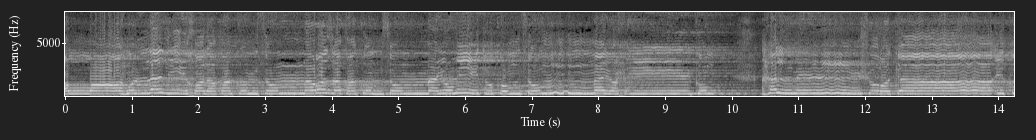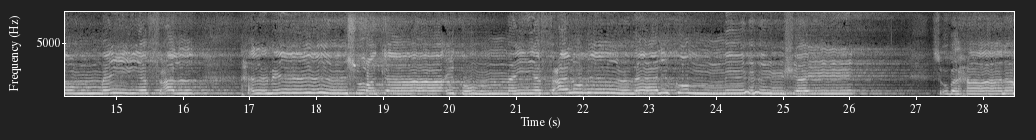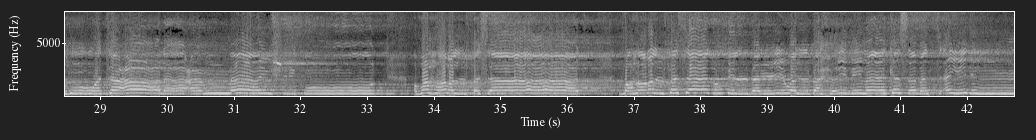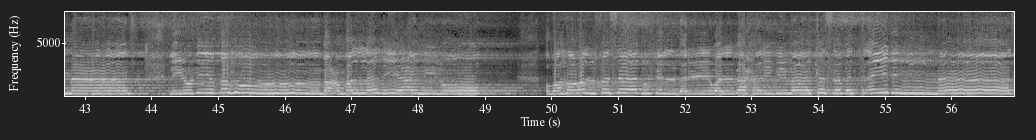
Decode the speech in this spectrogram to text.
الله الذي خلقكم ثم رزقكم ثم يميتكم ثم يحييكم هل من شركائكم من يفعل هل من شركائكم من يفعل من ذلكم من شيء سبحانه وتعالى عما يشركون. ظهر الفساد ظهر الفساد في البر والبحر بما كسبت أيدي الناس ليذيقهم بعض الذي عملوا. ظهر الفساد في البر والبحر بما كسبت أيدي الناس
